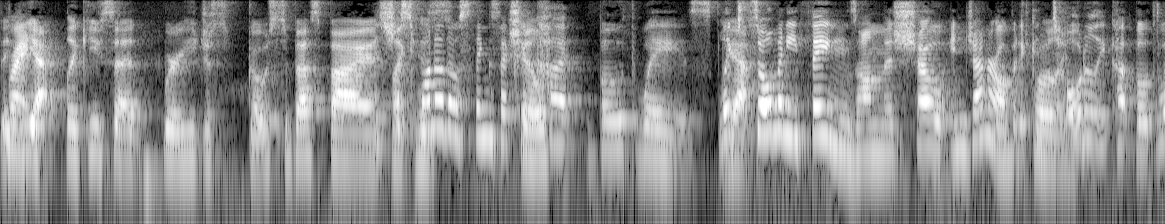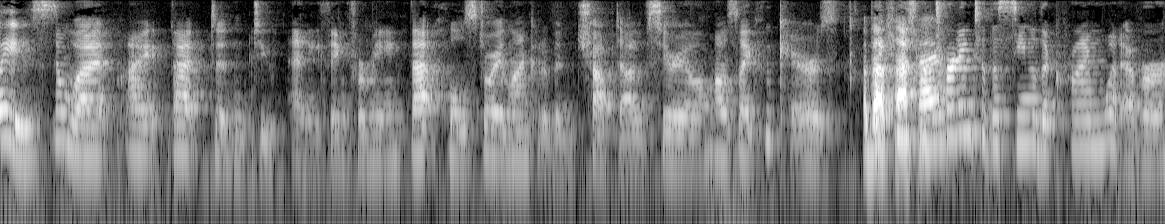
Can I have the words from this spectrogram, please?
That, Right. Yeah, like you said, where he just goes to Best Buy. It's like just one of those things that chill- could cut both ways. Like Yeah. so many things on this show in general, but it can Totally. totally cut both ways. You know what? I that didn't do anything for me. That whole storyline could have been chopped out of Serial. I was like, who cares About like, he's that guy? returning to the scene of the crime. Whatever.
